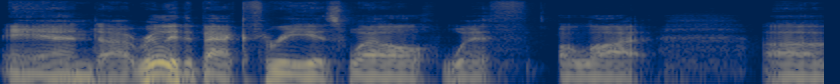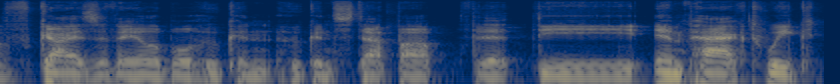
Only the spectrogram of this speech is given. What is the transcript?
and uh, really the back three as well, with a lot of guys available who can who can step up that the impact week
